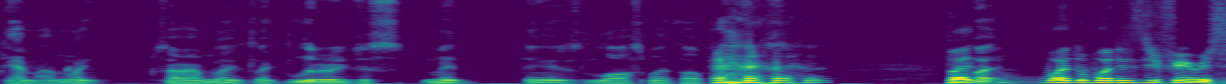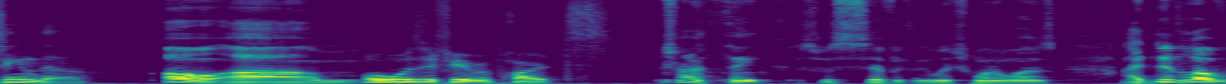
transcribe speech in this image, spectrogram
Damn, I'm like, sorry, I'm like, like literally just mid thing, just lost my thought. process. but, But- what what is your favorite scene though? oh, um, What was your favorite parts? I'm trying to think specifically which one it was. I did love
